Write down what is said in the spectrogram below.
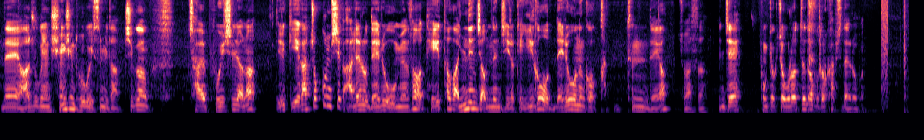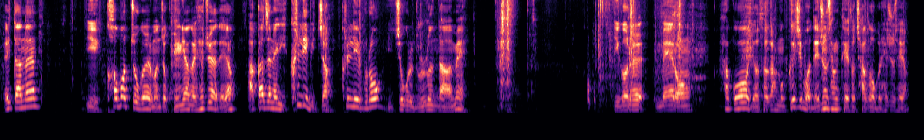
네, 아주 그냥 쉥쉥 돌고 있습니다. 지금 잘 보이시려나? 이렇게 얘가 조금씩 아래로 내려오면서 데이터가 있는지 없는지 이렇게 읽어 내려오는 것 같은데요. 좋았어. 이제 본격적으로 뜯어보도록 합시다, 여러분. 일단은 이 커버 쪽을 먼저 공략을 해줘야 돼요. 아까 전에 이 클립 있죠? 클립으로 이쪽을 누른 다음에 이거를 메롱 하고 녀석을 한번 끄집어 내준 상태에서 작업을 해주세요.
